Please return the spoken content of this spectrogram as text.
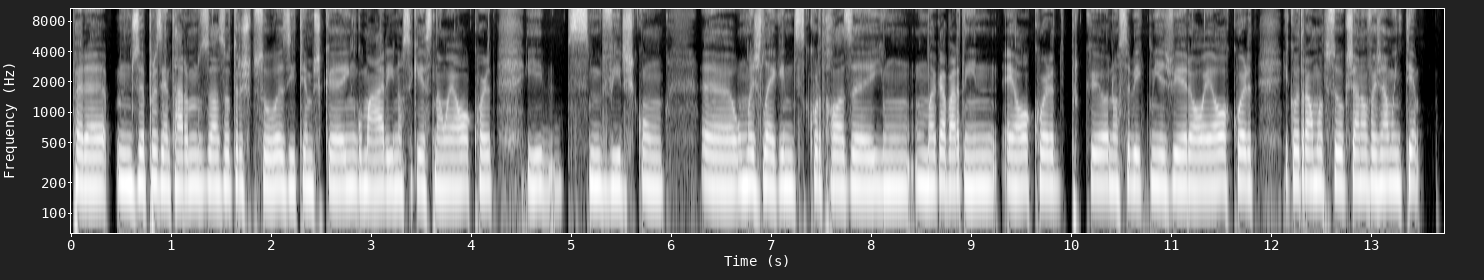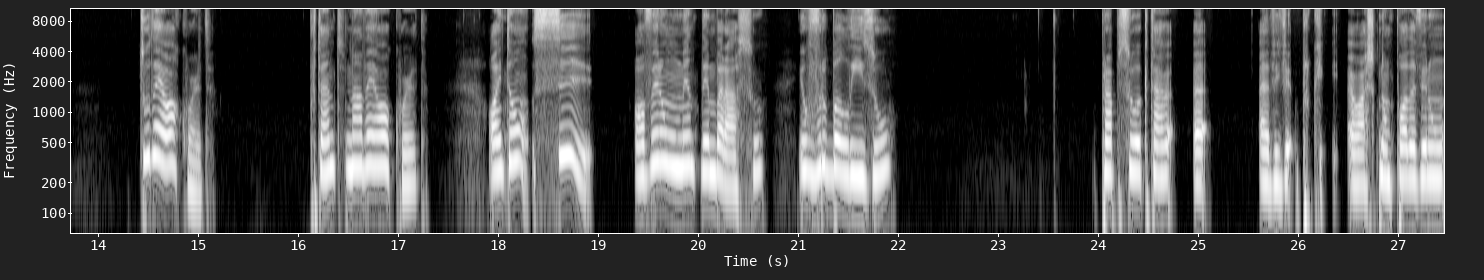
para nos apresentarmos às outras pessoas e temos que engomar e não sei o que, se não é awkward. E se me vires com ah, umas leggings de cor-de-rosa e um- uma gabardine é awkward porque eu não sabia que me ias ver, ou é awkward encontrar uma pessoa que já não vejo há muito tempo. Tudo é awkward. Portanto, nada é awkward. Ou então, se houver um momento de embaraço, eu verbalizo para a pessoa que está a, a viver. Porque eu acho que não pode haver um-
